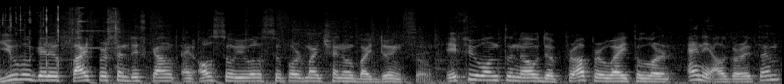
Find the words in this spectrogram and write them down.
you will get a 5% discount and also you will support my channel by doing so. If you want to know the proper way to learn any algorithm,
